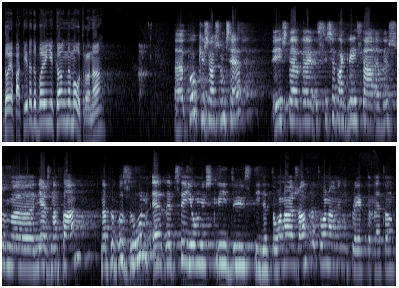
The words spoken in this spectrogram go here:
doje patjetër të bëje një këngë me motrën, a? Po, kisha shumë qef, ishte edhe, siç e tha Gresa, edhe shumë njerëz na thanë, na propozun, edhe pse jo m'i shkri dy stilet tona, zhanrat tona në një projekt të vetëm,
